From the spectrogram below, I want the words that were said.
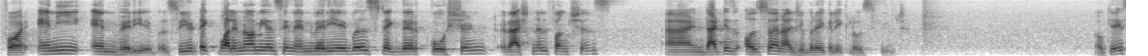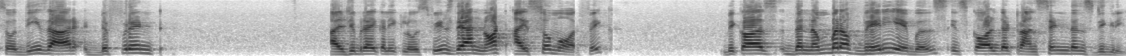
for any n variables. So, you take polynomials in n variables, take their quotient rational functions and that is also an algebraically closed field. Okay, so these are different algebraically closed fields. They are not isomorphic because the number of variables is called the transcendence degree.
